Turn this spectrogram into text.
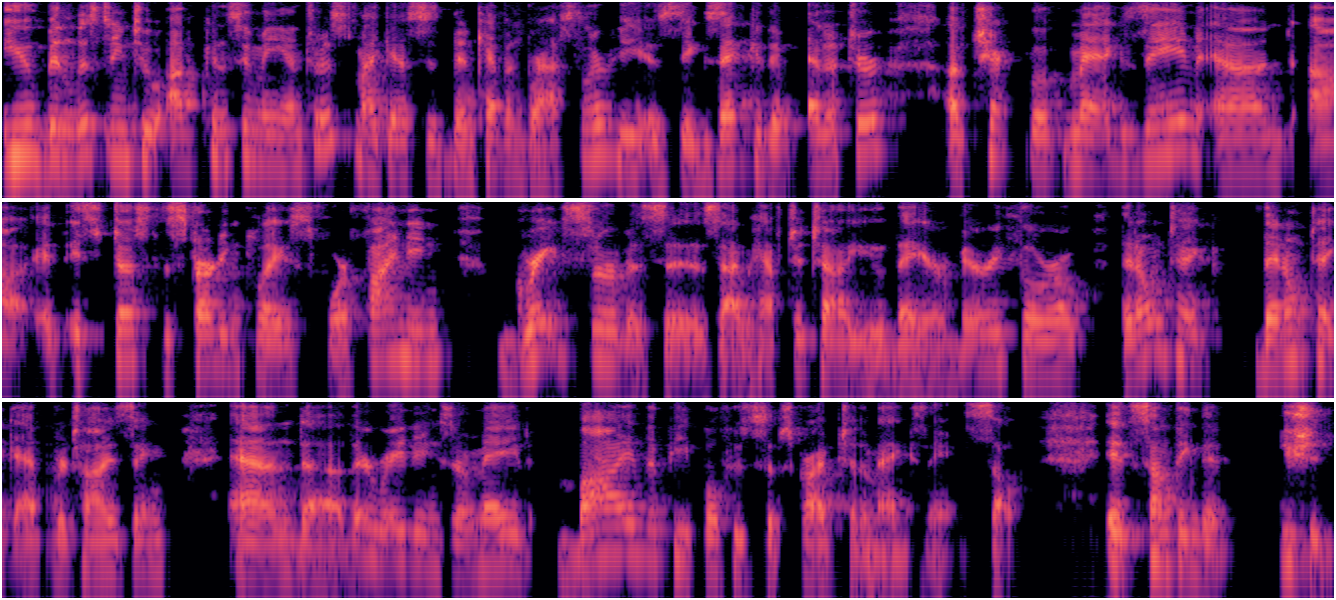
You've been listening to Of Consuming Interest. My guest has been Kevin Brasler. He is the executive editor of Checkbook Magazine, and uh, it, it's just the starting place for finding great services. I have to tell you, they are very thorough. They don't take they don't take advertising, and uh, their ratings are made by the people who subscribe to the magazine. So it's something that you should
